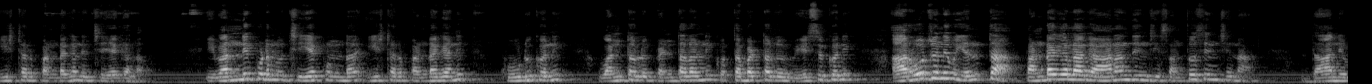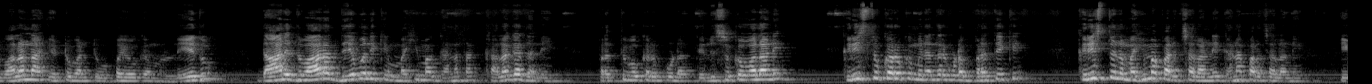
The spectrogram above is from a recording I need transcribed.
ఈస్టర్ పండగ నువ్వు చేయగలవు ఇవన్నీ కూడా నువ్వు చేయకుండా ఈస్టర్ పండగని కూడుకొని వంటలు పెంటలని కొత్త బట్టలు వేసుకొని ఆ రోజు నువ్వు ఎంత పండగలాగా ఆనందించి సంతోషించినా దాని వలన ఎటువంటి ఉపయోగం లేదు. దాని ద్వారా దేవునికి మహిమ ఘనత కలగదని ప్రతి ఒక్కరు కూడా తెలుసుకోవాలని క్రీస్తు కొరకు మీరందరూ కూడా బ్రతికి క్రీస్తును మహిమపరచాలని ఘనపరచాలని ఈ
